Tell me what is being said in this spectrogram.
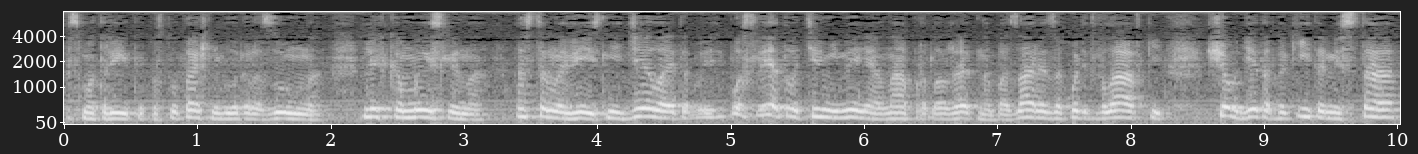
посмотри, ты поступаешь неблагоразумно, легкомысленно, остановись, не делай это. И после этого, тем не менее, она продолжает на базаре, заходит в лавки, еще где-то в какие-то места,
